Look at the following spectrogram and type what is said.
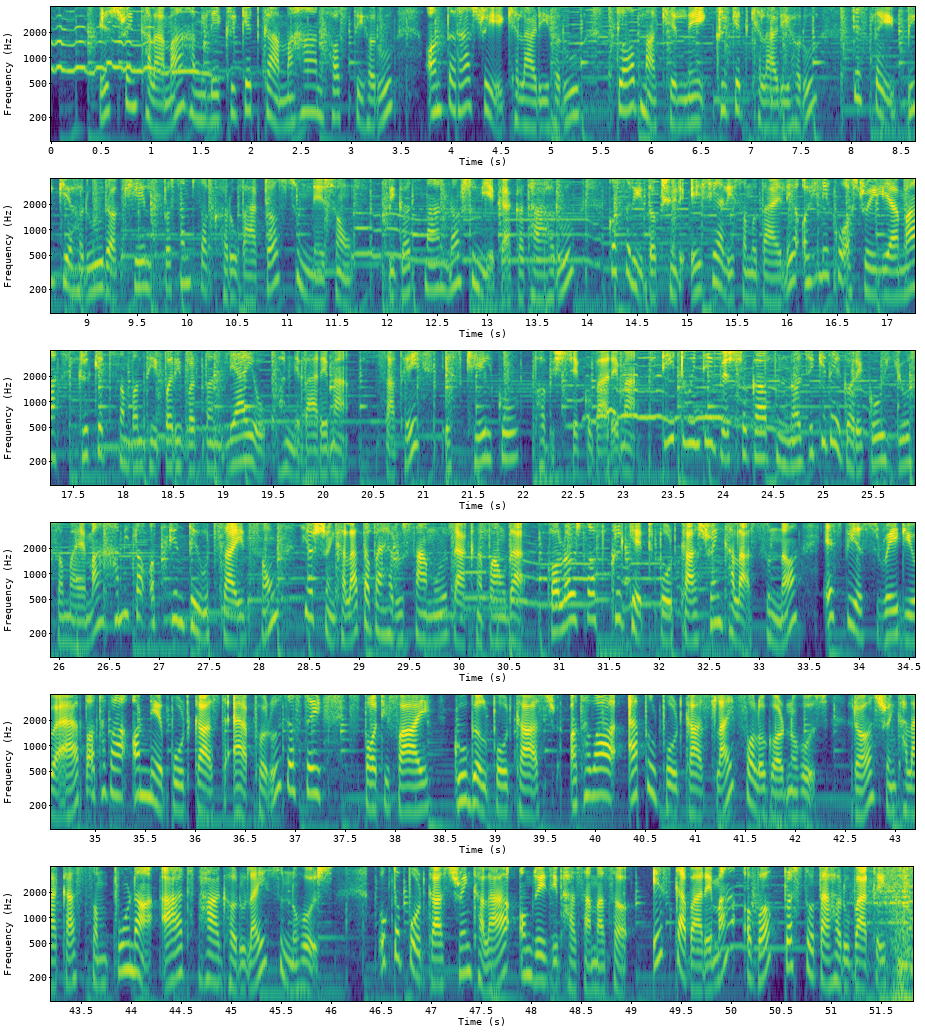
यस श्रृङ्खलामा हामीले क्रिकेटका महान हस्तीहरू अन्तर्राष्ट्रिय खेलाडीहरू क्लबमा खेल्ने क्रिकेट खेलाडीहरू त्यस्तै विज्ञहरू र खेल प्रशंसकहरूबाट सुन्नेछौँ विगतमा नसुनिएका कथाहरू कसरी दक्षिण एसियाली समुदायले अहिलेको अस्ट्रेलियामा क्रिकेट सम्बन्धी परिवर्तन ल्यायो भन्ने बारेमा। साथै यस खेलको भविष्यको बारेमा टी ट्वेन्टी विश्वकप नजिकिँदै गरेको यो समयमा हामी त अत्यन्तै उत्साहित छौँ। यो श्रृङ्खला तपाईँहरू सामु राख्न पाउँदा। कलर्स अफ क्रिकेट पोडकास्ट श्रृङ्खला सुन्न एसपिएस रेडियो एप अथवा अन्य पोडकास्ट एपहरू जस्तै स्पोटिफाई गुगल पोडकास्ट अथवा एप्पल पोडकास्टलाई फलो गर्नुहोस् र श्रृङ्खलाका सम्पूर्ण आठ भागहरूलाई सुन्नुहोस्। उक्त पोडकास्ट श्रृङ्खला अङ्ग्रेजी भाषामा छ यसका बारेमा अब प्रस्तोताहरूबाटै सुनौ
